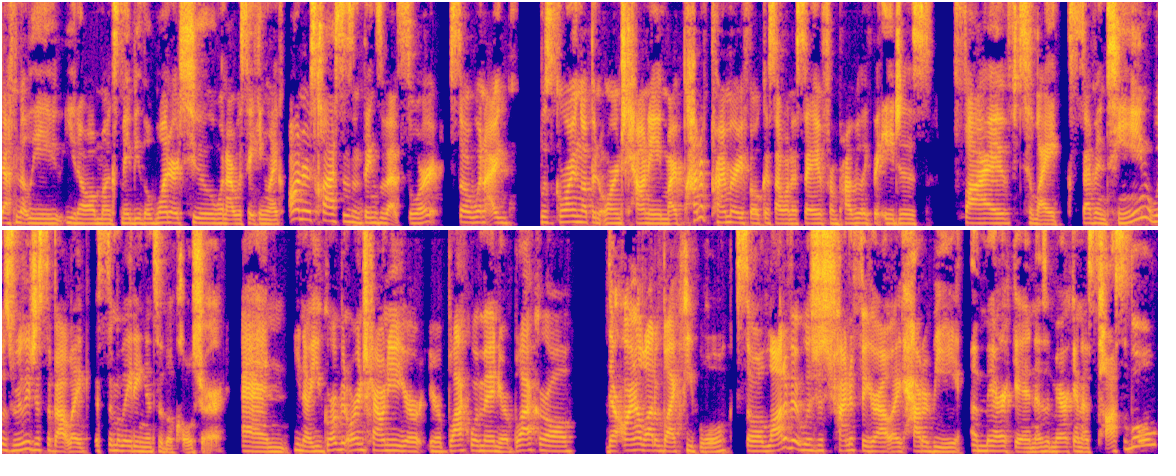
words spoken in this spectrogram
definitely, you know, amongst maybe the one or two when I was taking like honors classes and things of that sort. So when I was growing up in Orange County, my kind of primary focus, I want to say, from probably like the ages five to like 17 was really just about like assimilating into the culture. And, you know, you grow up in Orange County, you're, you're a black woman, you're a black girl, there aren't a lot of black people. So a lot of it was just trying to figure out like how to be American, as American as possible,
